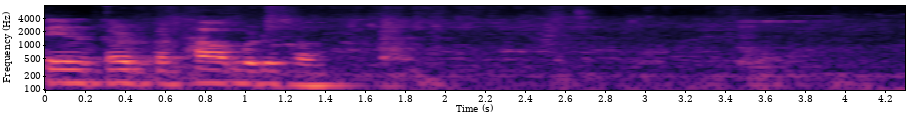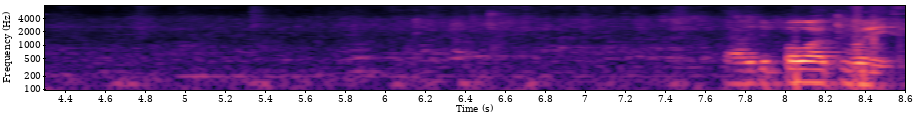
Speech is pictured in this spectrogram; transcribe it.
તેલ કડ કડ થવા મળ્યું છે. આજે પવાતું ધોવાઈશ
